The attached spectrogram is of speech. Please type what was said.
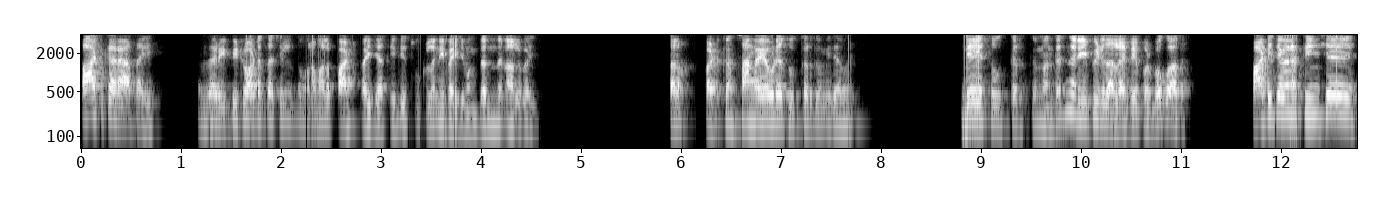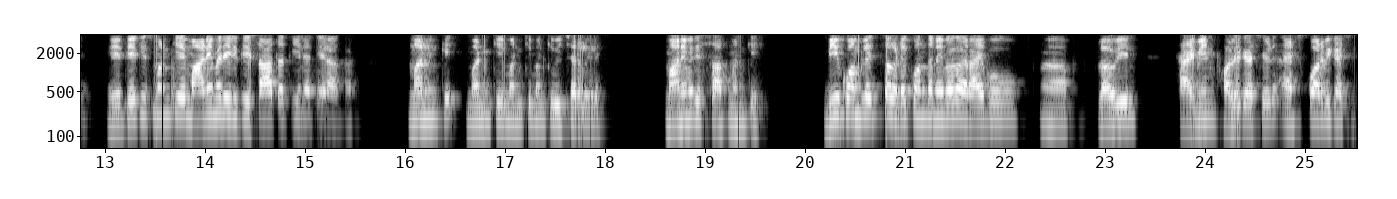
पाठ करा आता हे. समजा रिपीट वाटत असेल तर तुम्हाला मला पाठ पाहिजे. आता इथे चुकलं नाही पाहिजे. मग दंदन आलं पाहिजे. चला पटकन सांगा एवढ्याच उत्तर तुम्ही त्यावर द्यायचं उत्तर. तुम्ही म्हणतात ना रिपीट झालाय पेपर बघू आता. पाठीच्या गणात तीनशे हे तेहतीस मनके मानेमध्ये किती? सात तीन तेरा अकरा. मनके मनकी मनकी मनकी विचारले गेले. मानेमध्ये सात मनकी. बी कॉम्प्लेक्सचा घटक कोणता नाही बघा? Riboflavin thiamine folic acid ascorbic acid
